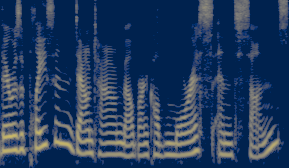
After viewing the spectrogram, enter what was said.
there was a place in downtown Melbourne called Morris and Sons,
